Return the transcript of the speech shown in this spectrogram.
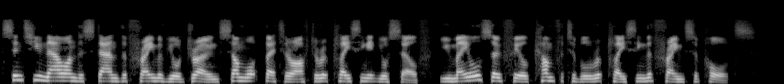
Since you now understand the frame of your drone somewhat better after replacing it yourself, you may also feel comfortable replacing the frame supports.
